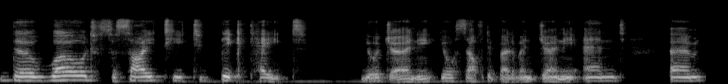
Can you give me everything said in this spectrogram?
the world society to dictate your journey your self-development journey. And um,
